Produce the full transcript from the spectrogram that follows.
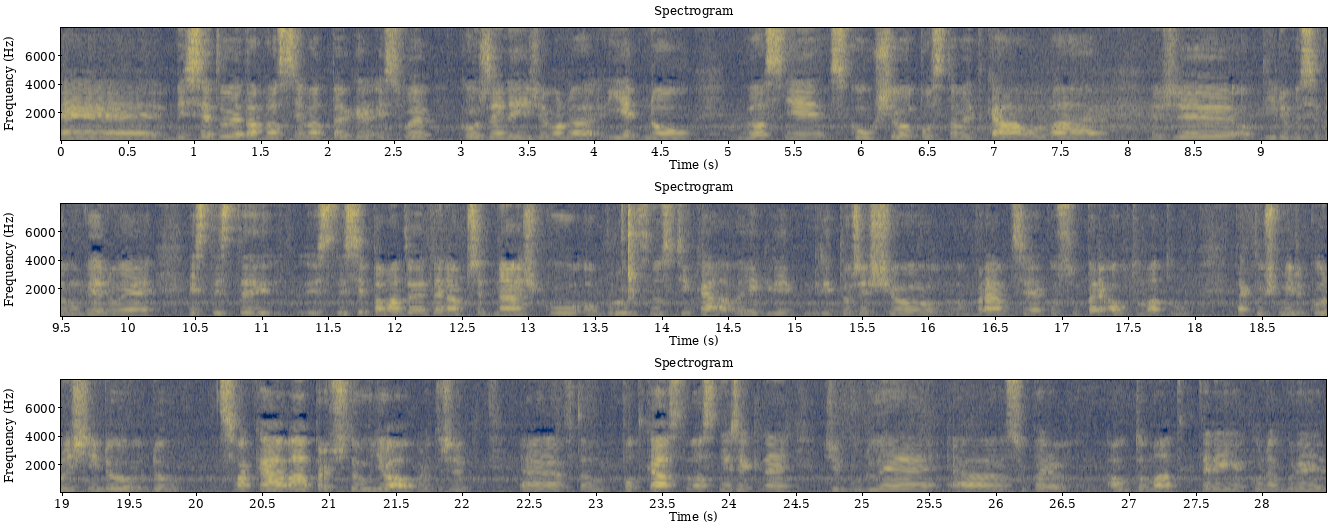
Eh, vysvětluje tam vlastně Matt Berger i svoje kořeny, že on jednou vlastně zkoušel postavit kávovár, že od té doby se tomu věnuje. Jestli, jste, jestli si pamatujete na přednášku o budoucnosti kávy, kdy, kdy to řešil v rámci jako superautomatů, tak to už mi konečně do, do cvakává, proč to udělal, protože v tom podcastu vlastně řekne, že buduje eh, super automat, který jako nebude eh,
